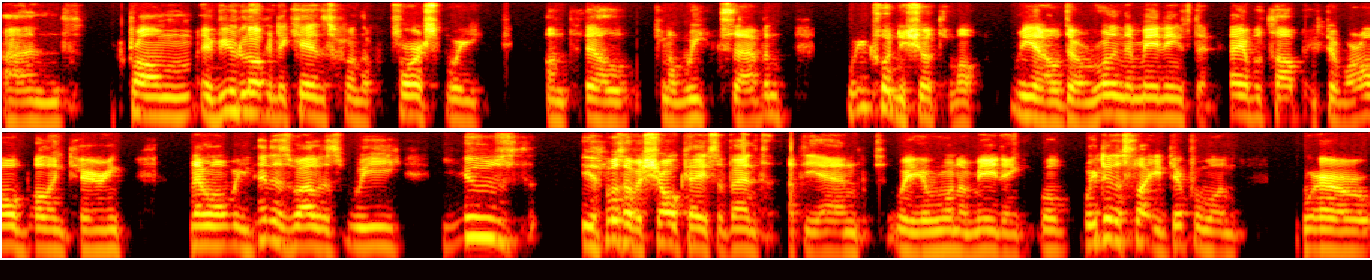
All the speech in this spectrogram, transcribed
And from, if you look at the kids from the first week until you know, week seven, we couldn't shut them up. You know, they were running the meetings, the table topics, they were all volunteering. And then what we did as well is we used you're supposed to have a showcase event at the end where you run a meeting. Well, we did a slightly different one where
